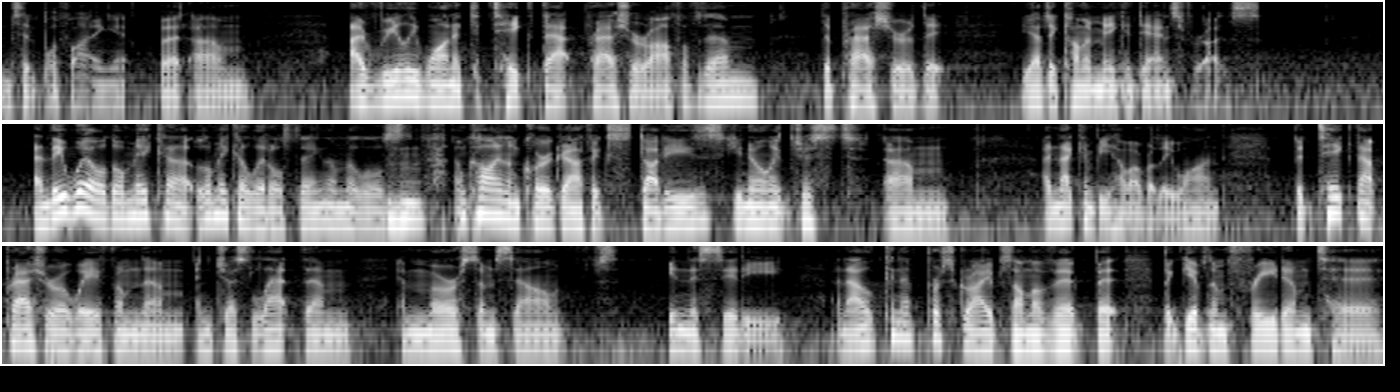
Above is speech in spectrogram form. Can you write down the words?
I'm simplifying it, but um, I really wanted to take that pressure off of them. The pressure that you have to come and make a dance for us, and they will. They'll make a they'll make a little thing. I'm a little. s- I'm calling them choreographic studies. You know, like just, um, and that can be however they want. But take that pressure away from them and just let them immerse themselves in the city. And I'll kind of prescribe some of it, but but give them freedom to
